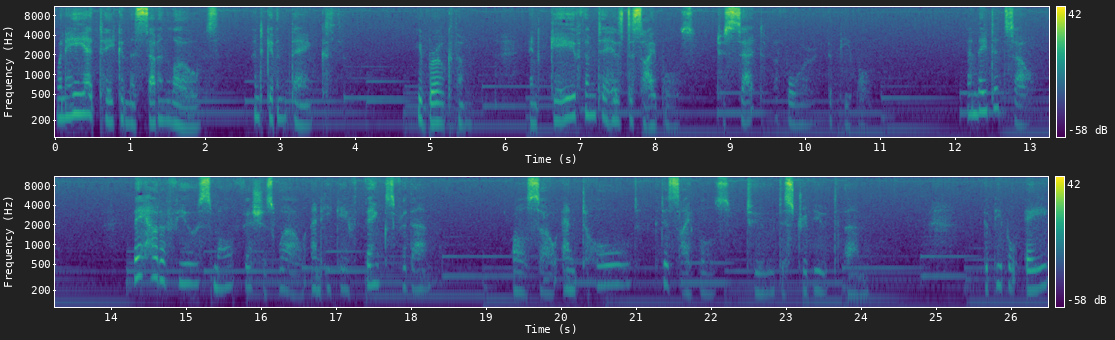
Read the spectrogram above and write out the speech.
When he had taken the seven loaves and given thanks, he broke them and gave them to his disciples to set before the people. And they did so. They had a few small fish as well, and he gave thanks for them also and told the disciples to distribute them. The people ate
